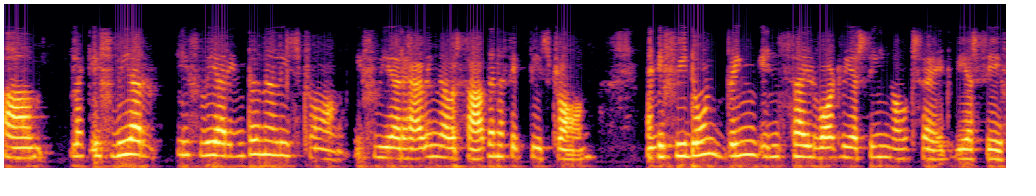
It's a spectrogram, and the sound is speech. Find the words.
um, like if we are if we are internally strong if we are having our sadhana shakti strong and if we don't bring inside what we are seeing outside we are safe.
